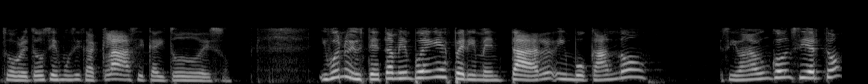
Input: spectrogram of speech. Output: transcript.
sobre todo si es música clásica y todo eso. Y bueno, y ustedes también pueden experimentar invocando, si van a un concierto,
